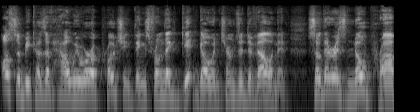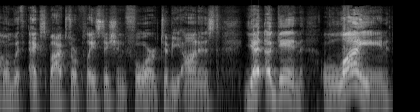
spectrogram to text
also because of how we were approaching things from the get go in terms of development. So there is no problem with Xbox or PlayStation 4, to be honest. Yet again, lying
